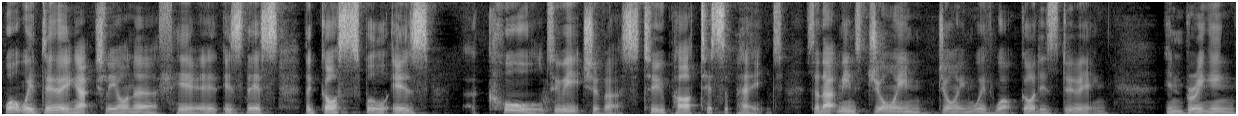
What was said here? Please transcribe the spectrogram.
What we're doing actually on earth here is this: the gospel is a call to each of us to participate. So that means join join with what God is doing in bringing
